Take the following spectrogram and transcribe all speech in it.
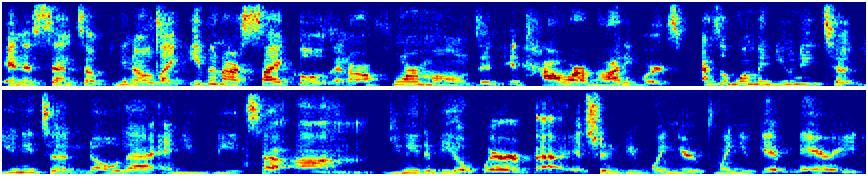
in a sense of, you know, like even our cycles and our hormones and, and how our body works. As a woman, you need to you need to know that and you need to um you need to be aware of that. It shouldn't be when you're when you get married,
